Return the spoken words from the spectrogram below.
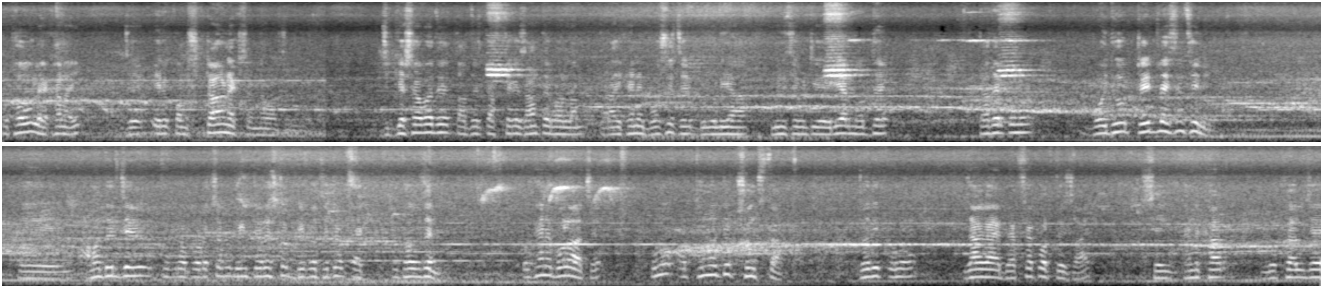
কোথাও লেখা নাই যে এরকম স্টার্ন অ্যাকশন নেওয়ার জন্য। জিজ্ঞাসাবাদে তাদের কাছ থেকে জানতে পারলাম, তারা এখানে বসেছে বুলুনিয়া মিউনিসিপ্যালিটি এরিয়ার মধ্যে। তাদের কোনো বৈধ ট্রেড লাইসেন্সই নেই। আমাদের যে protection of interest of depositor act two thousand ওখানে বলা আছে, কোনো অর্থনৈতিক সংস্থা, যদি কোনো জায়গায় ব্যবসা করতে চায়, সেইখানকার লোকাল যে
